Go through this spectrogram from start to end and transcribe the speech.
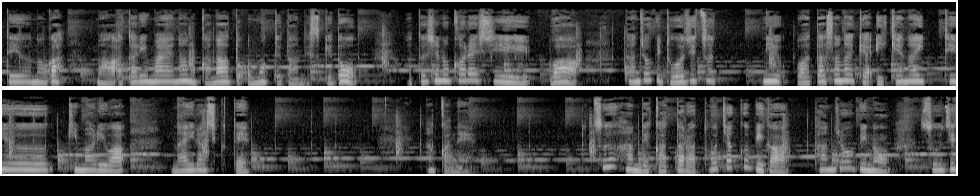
っていうのが、まあ、当たり前なのかなと思ってたんですけど私の彼氏は誕生日当日に渡さなきゃいけないっていう決まりはないらしくて。なんかね通販で買ったら到着日が誕生日の数日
